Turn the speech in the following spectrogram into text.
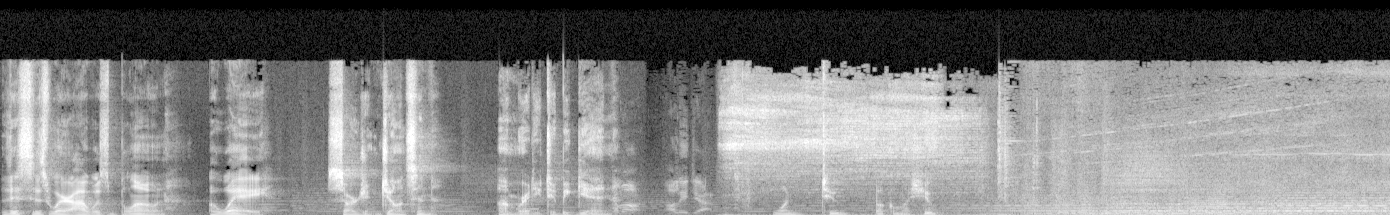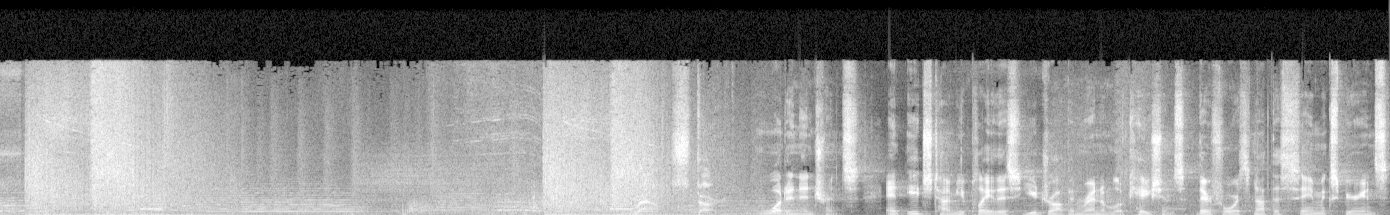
This is where I was blown away. Sergeant Johnson, I'm ready to begin. Come on, I'll lead you out. One, two, buckle my shoe. Round start. What an entrance. And each time you play this, you drop in random locations. Therefore, it's not the same experience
